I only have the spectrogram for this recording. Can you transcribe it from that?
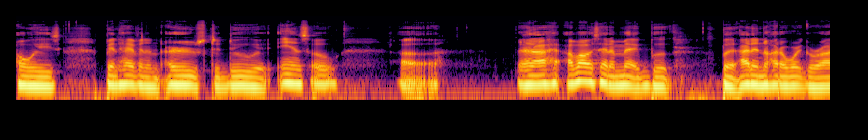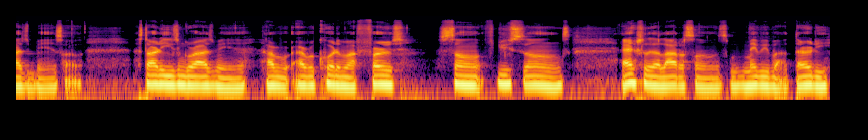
always been having an urge to do it, and so uh, and I I've always had a MacBook, but I didn't know how to work GarageBand, so I started using GarageBand. I I recorded my first song, few songs, actually a lot of songs, maybe about thirty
